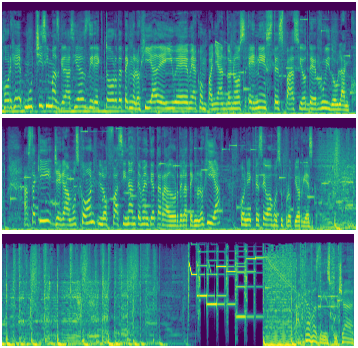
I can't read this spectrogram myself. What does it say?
Jorge, muchísimas gracias, director de tecnología de IBM, acompañándonos en este espacio de ruido blanco. Hasta aquí llegamos con lo fascinantemente aterrador de la tecnología. Conéctese bajo su propio riesgo. Acabas de escuchar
